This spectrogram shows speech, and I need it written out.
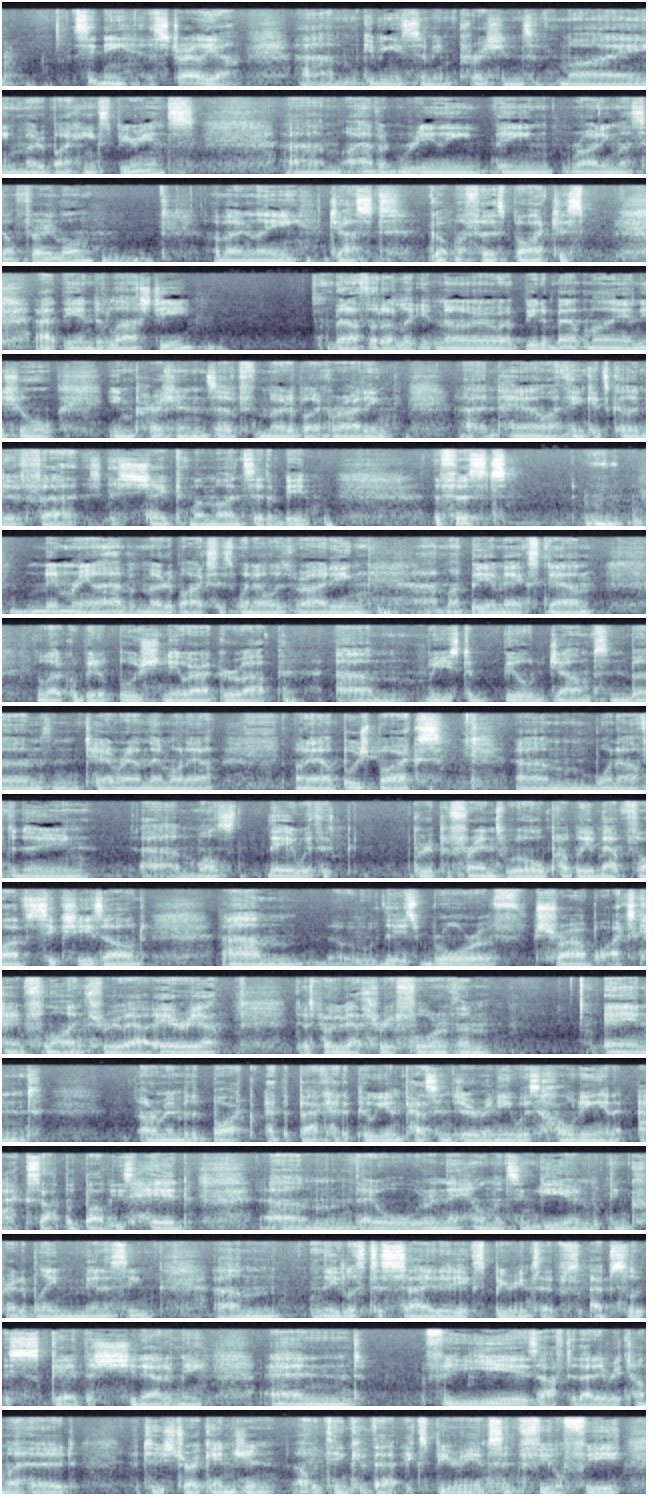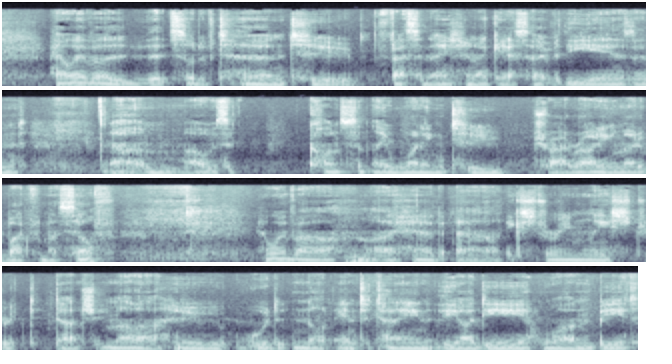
Sydney, Australia, um, giving you some impressions of my motorbiking experience. Um, I haven't really been riding myself very long. I've only just got my first bike just at the end of last year but I thought I'd let you know a bit about my initial impressions of motorbike riding and how I think it's kind of uh, shaped my mindset a bit. The first memory I have of motorbikes is when I was riding uh, my BMX down the local bit of bush near where I grew up. Um, we used to build jumps and berms and tear around them on our on our bush bikes. Um, one afternoon, um, whilst there with a group of friends. We were all probably about five, six years old. Um, this roar of trail bikes came flying through our area. There was probably about three or four of them, and I remember the bike at the back had a pillion passenger, and he was holding an axe up above his head. Um, they all were in their helmets and gear and looked incredibly menacing. Um, needless to say, the experience absolutely scared the shit out of me, and for years after that, every time I heard a two stroke engine, I would think of that experience and feel fear. However, that sort of turned to fascination, I guess, over the years, and um, I was constantly wanting to try riding a motorbike for myself. However, I had an extremely strict Dutch mother who would not entertain the idea one bit.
